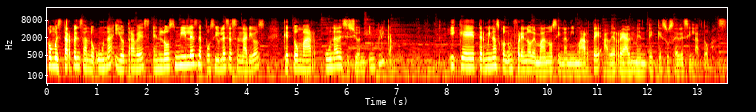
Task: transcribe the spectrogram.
como estar pensando una y otra vez en los miles de posibles escenarios que tomar una decisión implica y que terminas con un freno de mano sin animarte a ver realmente qué sucede si la tomas.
